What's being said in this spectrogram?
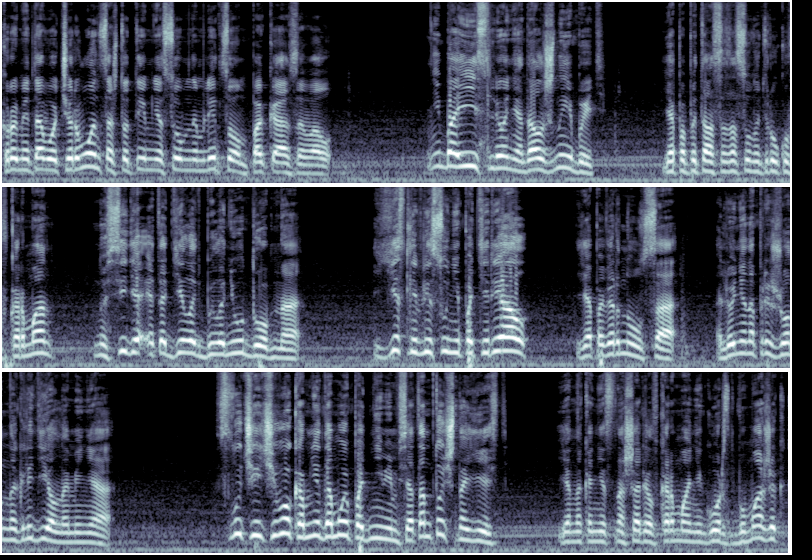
Кроме того червонца, что ты мне с умным лицом показывал. Не боись, Леня, должны быть. Я попытался засунуть руку в карман, но сидя это делать было неудобно. Если в лесу не потерял... Я повернулся. Леня напряженно глядел на меня. В случае чего ко мне домой поднимемся, там точно есть. Я наконец нашарил в кармане горсть бумажек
